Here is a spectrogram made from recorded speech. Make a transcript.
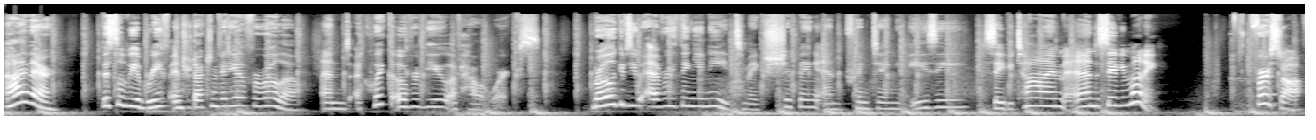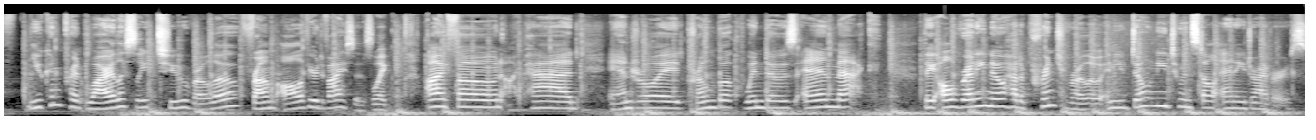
Hi there! This will be a brief introduction video for Rollo, and a quick overview of how it works. Rollo gives you everything you need to make shipping and printing easy, save you time, and save you money. First off, you can print wirelessly to Rollo from all of your devices like iPhone, iPad, Android, Chromebook, Windows, and Mac. They already know how to print Rollo and you don't need to install any drivers.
